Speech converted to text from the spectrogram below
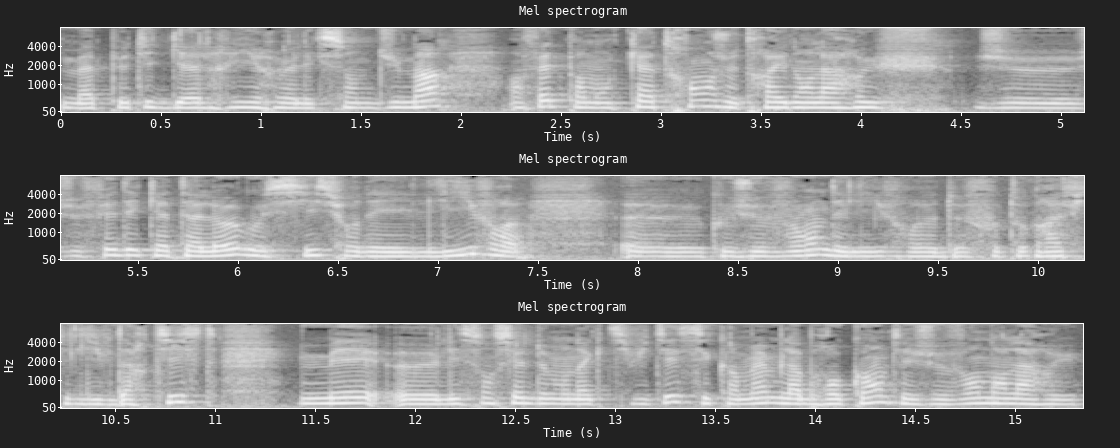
ma petite galerie rue Alexandre Dumas, en fait pendant quatre ans je travaille dans la rue. Je, fais des catalogues aussi sur des livres euh, que je vends, des livres de photographie, de livres d'artistes. Mais euh, l'essentiel de mon activité c'est quand même la brocante et je vends dans la rue.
